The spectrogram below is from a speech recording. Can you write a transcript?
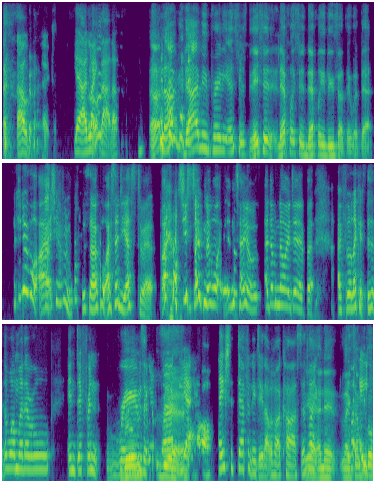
That would be. Yeah, I'd like oh, that. Oh, that'd, that'd be pretty interesting. They should Netflix should definitely do something with that. Do you know what? I actually haven't watched the circle. I said yes to it, but I actually don't know what it entails. I have no idea, but I feel like it's is it the one where they're all in different rooms. rooms yeah. yeah. Oh, they should definitely do that with our cast. There's yeah, like, and then like some people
